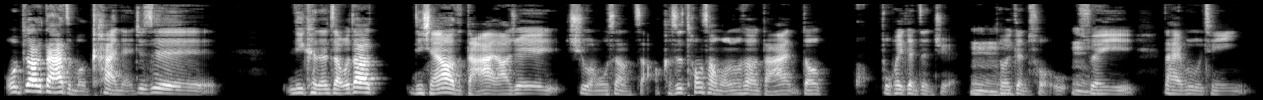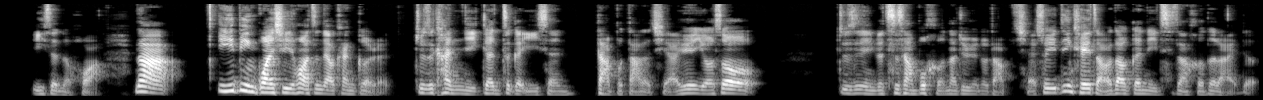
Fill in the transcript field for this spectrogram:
我不知道大家怎么看呢？就是你可能找不到你想要的答案，然后就会去网络上找，可是通常网络上的答案都不会更正确，嗯都会更错误，嗯所以那还不如听医生的话。那医病关系的话，真的要看个人，就是看你跟这个医生搭不搭得起来，因为有时候就是你的磁场不合，那就永远都打不起来，所以一定可以找得到跟你磁场合得来的。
